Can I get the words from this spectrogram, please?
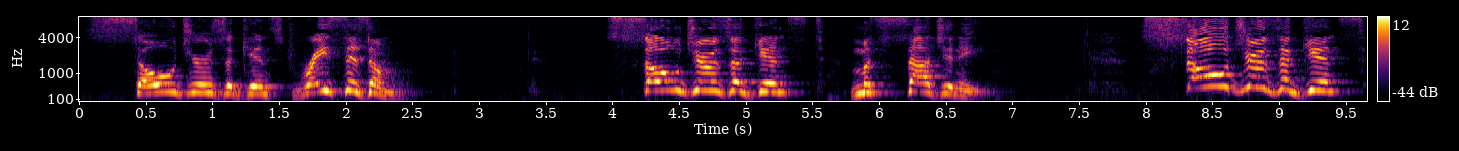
soldiers against racism, soldiers against misogyny, soldiers against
